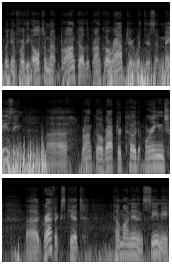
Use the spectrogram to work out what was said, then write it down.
looking for the ultimate Bronco, the Bronco Raptor with this amazing uh, Bronco Raptor Code Orange uh, graphics kit, come on in and see me.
